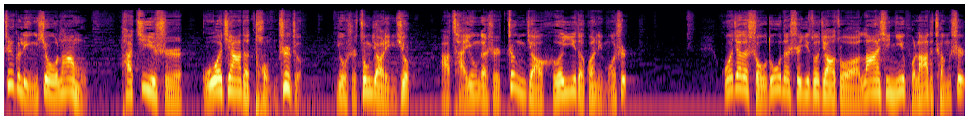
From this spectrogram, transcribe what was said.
这个领袖拉姆，他既是国家的统治者，又是宗教领袖啊，采用的是政教合一的管理模式。国家的首都呢是一座叫做拉西尼普拉的城市，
